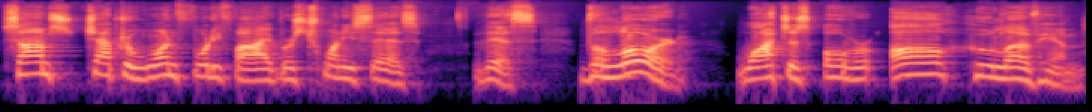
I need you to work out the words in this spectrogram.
Psalms chapter 145, verse 20 says this The Lord watches over all who love Him.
